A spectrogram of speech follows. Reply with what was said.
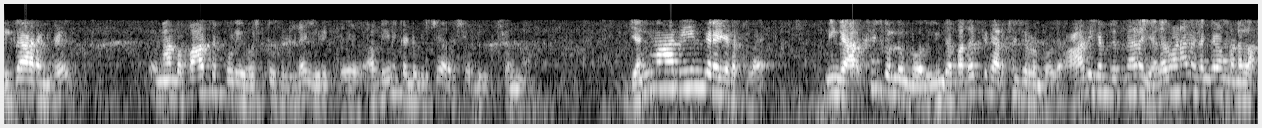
விகாரங்கள் நம்ம பார்க்கக்கூடிய வஸ்துகளில் இருக்கு அப்படின்னு கண்டுபிடிச்சு அவர் சொல்லி சொன்னார். ஜன்மாதிங்கிற இடத்துல நீங்க அர்த்தம் சொல்லும்போது இந்த பதத்துக்கு அர்த்தம் சொல்லும்போது ஆதி சப்தத்தினால எதை வேணாலும் சங்கிரகம் பண்ணலாம்.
